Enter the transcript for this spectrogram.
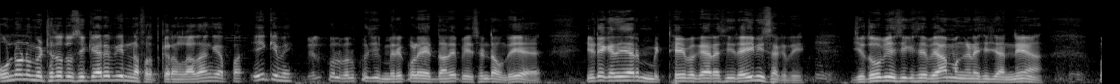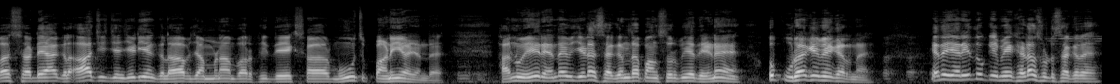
ਉਹਨਾਂ ਨੂੰ ਮਿੱਠੇ ਤੋਂ ਤੁਸੀਂ ਕਹਿ ਰਹੇ ਵੀ ਨਫ਼ਰਤ ਕਰਨ ਲਾ ਦਾਂਗੇ ਆਪਾਂ। ਇਹ ਕਿਵੇਂ? ਬਿਲਕੁਲ ਬਿਲਕੁਲ ਜੀ। ਮੇਰੇ ਕੋਲੇ ਇਦਾਂ ਦੇ ਪੇਸ਼ੈਂਟ ਆਉਂਦੇ ਆ, ਜਿਹੜੇ ਕਹਿੰਦੇ, ਯਾਰ, ਮਿੱਠੇ ਵਗੈਰਾ ਅਸੀਂ ਰਹਿ ਹੀ ਨਹੀਂ ਸਕਦੇ। ਜਦੋਂ ਵੀ ਅਸੀਂ ਕਿਸੇ ਵਿਆਹ ਮੰਗਣੇ ਅਸੀਂ ਜਾਂਦੇ ਆ ਬਸ ਸਾਡੇ ਆ ਆ ਚੀਜ਼ਾਂ ਜਿਹੜੀਆਂ ਗੁਲਾਬ ਜਾਮਣਾ, ਬਰਫੀ, ਦੇਖ ਸਾਰ, ਮੂੰਹ 'ਚ ਪਾਣੀ ਆ ਜਾਂਦਾ ਸਾਨੂੰ ਇਹ ਰਹਿੰਦਾ ਵੀ ਜਿਹੜਾ ਸਗਨ ਦਾ 500 ਰੁਪਏ ਦੇਣਾ ਹੈ, ਉਹ ਪੂਰਾ ਕਿਵੇਂ ਕਰਨਾ ਹੈ? ਕਹਿੰਦੇ ਯਾਰ ਇਹ ਤੋਂ ਕਿਵੇਂ ਖੜਾ ਸੁੱਟ ਸਕਦਾ ਹੈ?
